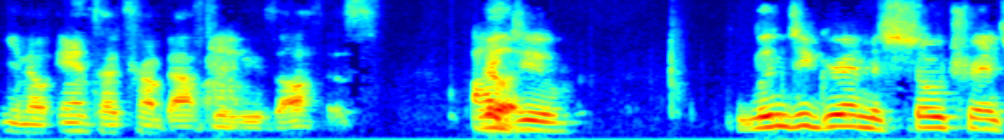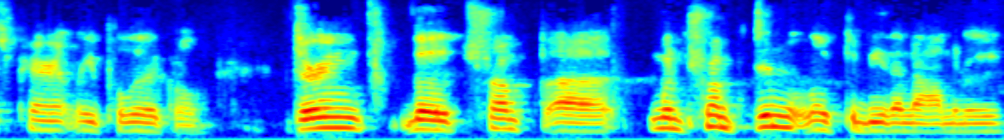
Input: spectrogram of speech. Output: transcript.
you know anti-Trump after he leaves office. I do. Lindsey Graham is so transparently political. During the Trump, uh, when Trump didn't look to be the nominee,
